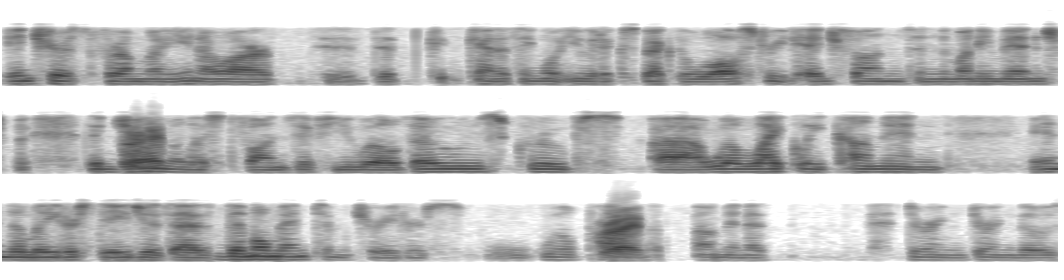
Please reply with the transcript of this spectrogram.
interest from uh, you know our that kind of thing what you would expect the Wall Street hedge funds and the money management the generalist funds if you will those groups uh, will likely come in in the later stages as the momentum traders will probably right. come in at during during those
